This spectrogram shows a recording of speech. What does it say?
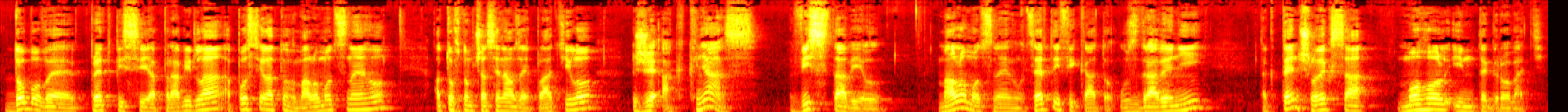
dobové predpisy a pravidlá a posiela toho malomocného, a to v tom čase naozaj platilo, že ak kňaz vystavil malomocnému certifikát o uzdravení, tak ten človek sa mohol integrovať.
